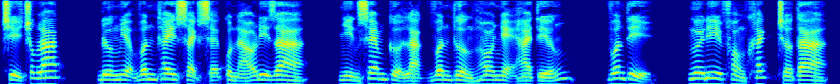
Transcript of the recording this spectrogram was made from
Chỉ chốc lát, đường nghiệm Vân thay sạch sẽ quần áo đi ra, nhìn xem cửa Lạc Vân Thường ho nhẹ hai tiếng, Vân tỷ, ngươi đi phòng khách chờ ta,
